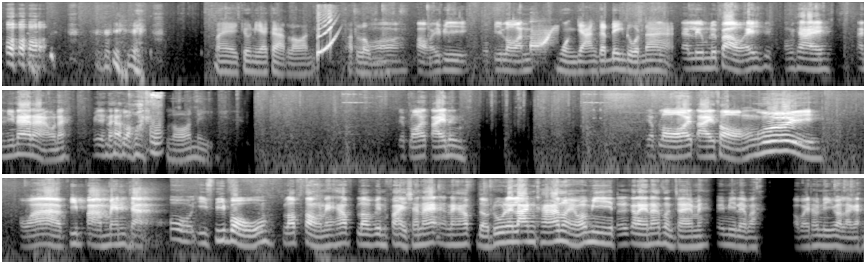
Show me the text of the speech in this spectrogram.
พ่อไม่ช่วงนี้อากาศร้อนพัดลอ๋อมเป่าไอพี่กลัวพี่ร้อนห่วงยางกระเด้งโดนหน้าแต่ลืมหรือเปล่าไอ้น้องชายอันนี้หน้าหนาวนะ ไม่ใช่หน้าร้อนร้อนนี่เรียบร้อยตายหนึ่งเรียบร้อยตายสองเฮ้ยเพราะว่าพี่ปาล์มแมนจัดโอ้อีซี่โบรอบสองนะครับ เราเป็นฝ่ายชนะนะครับ เดี๋ยวดูในร้านค้าหน่อยว่ามีเอิร์กอะไรน่าสนใจไหมไม่มีเลยปะ เอาไว้เท่านี้ก่อนละกัน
